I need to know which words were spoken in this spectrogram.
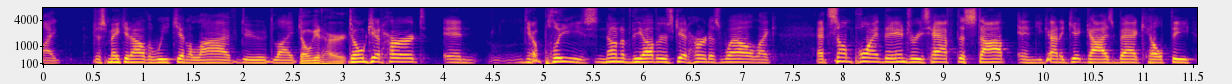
like just make it out of the weekend alive, dude. Like Don't get hurt. Don't get hurt, and you know, please, none of the others get hurt as well. Like at some point, the injuries have to stop, and you got to get guys back healthy.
